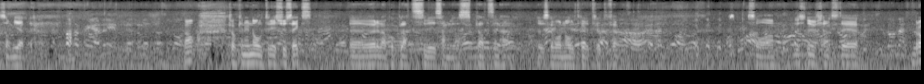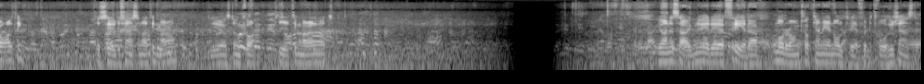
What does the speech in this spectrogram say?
som gäller. Ja, klockan är 03.26. Jag eh, är redan på plats vid samlingsplatsen här. Där ska vara 03.35. Så just nu känns det bra allting. Får se hur det känns om några timmar då. Det är ju en stund kvar. 10 timmar eller något. Johannes Harg, nu är det fredag morgon. Klockan är 03.42. Hur känns det?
